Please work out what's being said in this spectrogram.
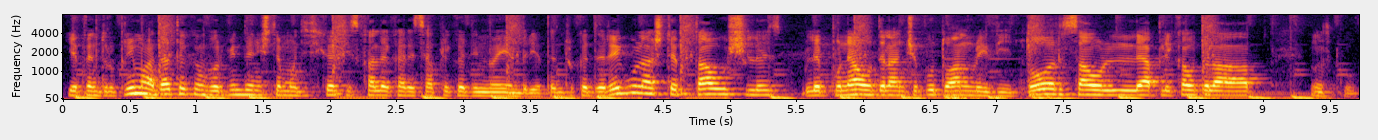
E pentru prima dată când vorbim de niște modificări fiscale care se aplică din noiembrie, pentru că de regulă așteptau și le, le puneau de la începutul anului viitor sau le aplicau de la nu știu,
